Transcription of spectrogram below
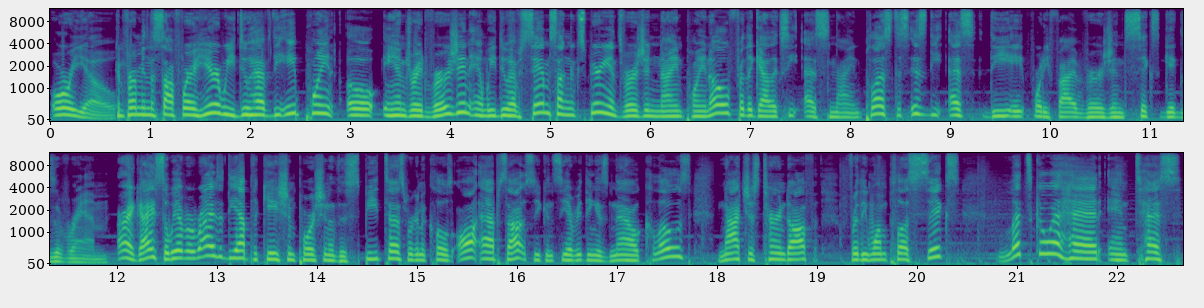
Oreo. Confirming the software here, we do have the 8.0 Android version and we do have Samsung Experience version 9.0 for the Galaxy S9 Plus. This is the SD D845 version, 6 gigs of RAM. All right, guys, so we have arrived at the application portion of the speed test. We're going to close all apps out so you can see everything is now closed, not just turned off for the OnePlus 6. Let's go ahead and test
